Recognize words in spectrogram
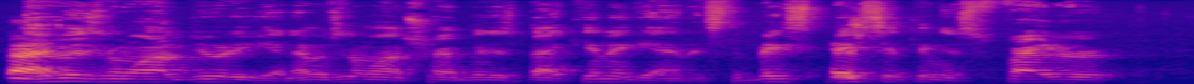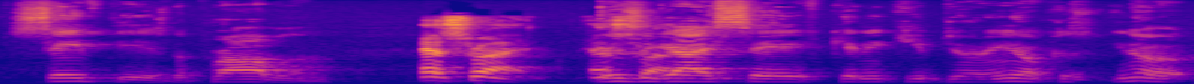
right. everybody's gonna want to do it again. Everyone's gonna want to try and bring this back in again. It's the basic, basic thing is fighter safety is the problem. That's right. That's is right. the guy safe? Can he keep doing it? You know, because you know,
